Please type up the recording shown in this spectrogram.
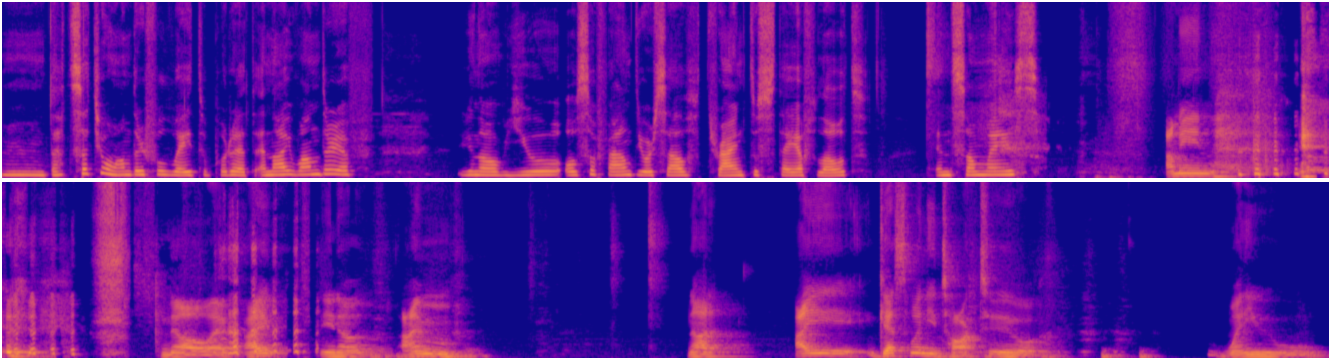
Mm, that's such a wonderful way to put it. And I wonder if, you know, you also found yourself trying to stay afloat in some ways. I mean, no, I, I, you know, I'm not, I guess when you talk to, when you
